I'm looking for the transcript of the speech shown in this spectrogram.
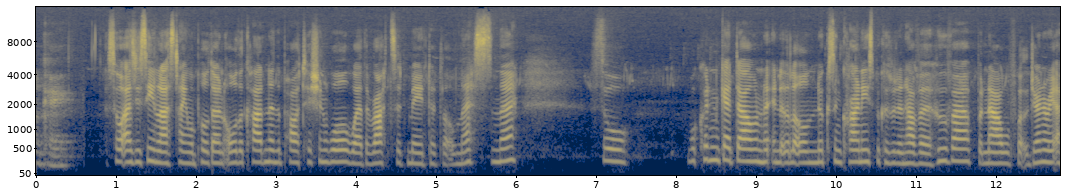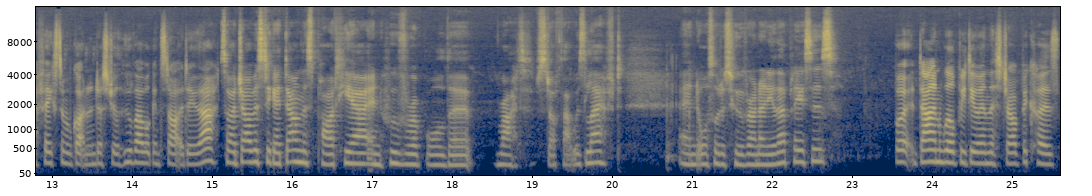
Okay. So as you seen last time, we pulled down all the cladding in the partition wall where the rats had made their little nests in there. So we couldn't get down into the little nooks and crannies because we didn't have a hoover, but now we've got the generator fixed and we've got an industrial hoover, we can start to do that. So our job is to get down this part here and hoover up all the rat stuff that was left and also just hoover on any other places. But Dan will be doing this job because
